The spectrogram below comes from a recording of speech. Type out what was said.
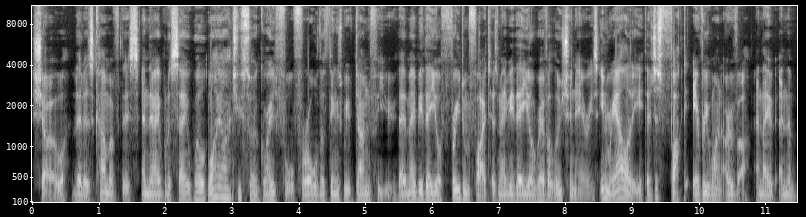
show that has come of this, and they're able to say, well, why aren't you so grateful for all the things we've done for you? That maybe they're your freedom fighters, maybe they're your revolutionaries. In reality, they've just fucked everyone over, and they and the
